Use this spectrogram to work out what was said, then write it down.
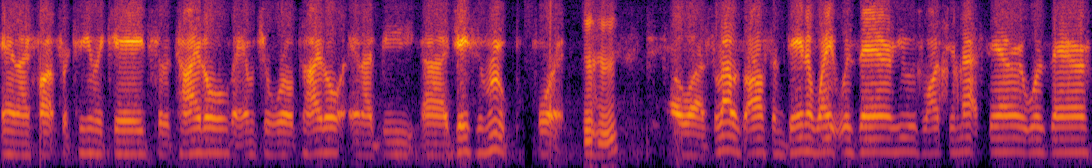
and I fought for King of the Cage for the title, the amateur world title, and I beat uh, Jason Roop for it. Mm-hmm. So, uh, so that was awesome. Dana White was there. He was watching. Matt Serra was there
